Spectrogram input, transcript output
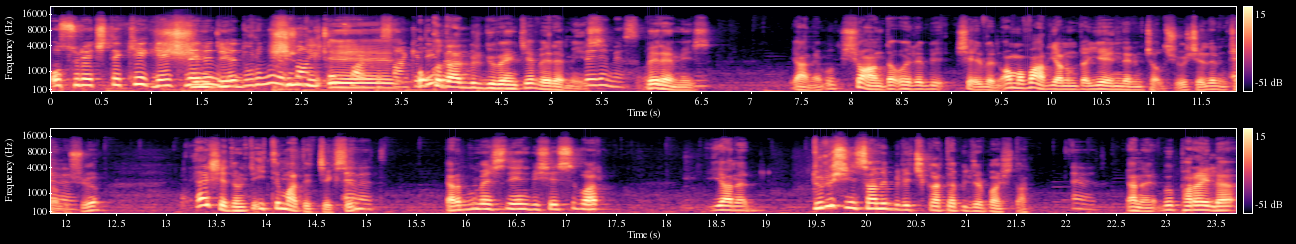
O süreçteki gençlerin e, durumuyla şu anki çok farklı sanki o değil mi? kadar bir güvence veremeyiz. Veremiyorsunuz. Veremeyiz. Yani bu şu anda öyle bir şey verin. Ama var yanımda yeğenlerim çalışıyor, şeylerim çalışıyor. Her şeyden önce itimat edeceksin. Evet. Yani bu mesleğin bir şeysi var. Yani dürüst insanı bile çıkartabilir baştan. Evet. Yani bu parayla,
